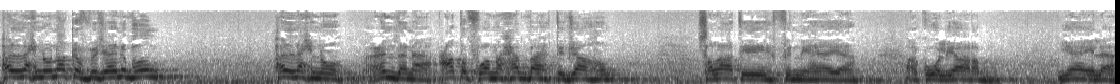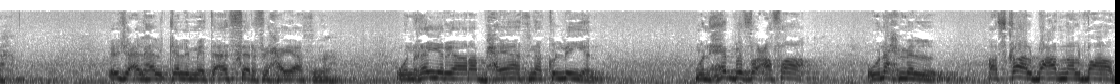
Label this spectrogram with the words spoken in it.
هل نحن نقف بجانبهم؟ هل نحن عندنا عطف ومحبة تجاههم؟ صلاتي في النهاية. أقول يا رب يا إله اجعل هالكلمة تأثر في حياتنا ونغير يا رب حياتنا كليا ونحب الضعفاء ونحمل أثقال بعضنا البعض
